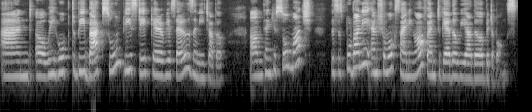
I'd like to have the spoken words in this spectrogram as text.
And uh, we hope to be back soon. Please take care of yourselves and each other. Um, thank you so much. This is Purbani and Shomok signing off, and together we are the Bitterbongs.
